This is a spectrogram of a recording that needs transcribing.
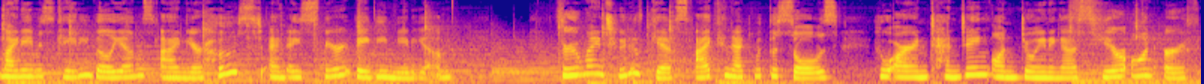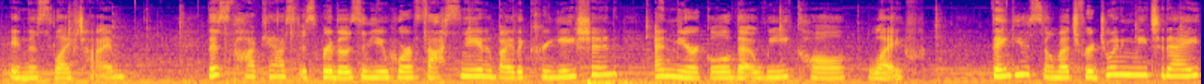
My name is Katie Williams. I'm your host and a spirit baby medium. Through my intuitive gifts, I connect with the souls who are intending on joining us here on earth in this lifetime. This podcast is for those of you who are fascinated by the creation and miracle that we call life. Thank you so much for joining me today.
